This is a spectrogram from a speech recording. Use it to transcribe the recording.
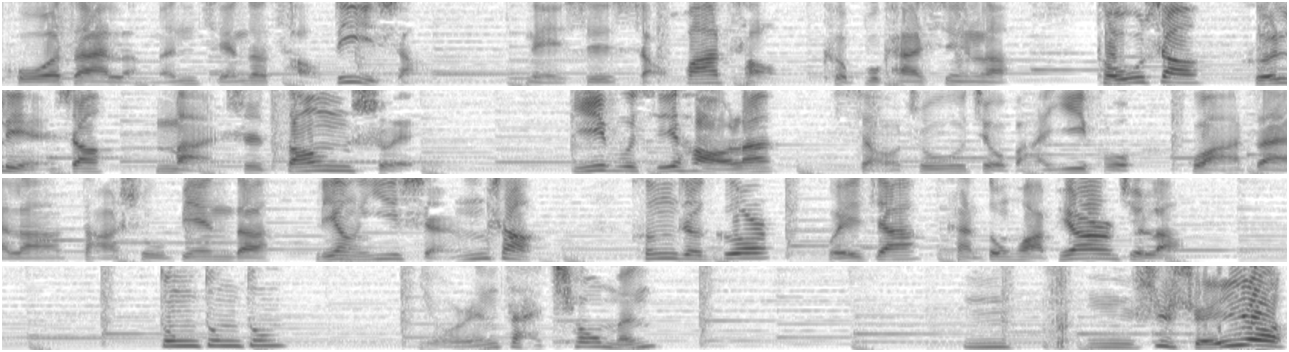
泼在了门前的草地上，那些小花草可不开心了，头上和脸上满是脏水。衣服洗好了，小猪就把衣服挂在了大树边的晾衣绳上，哼着歌回家看动画片去了。咚咚咚。有人在敲门。嗯嗯，是谁呀？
